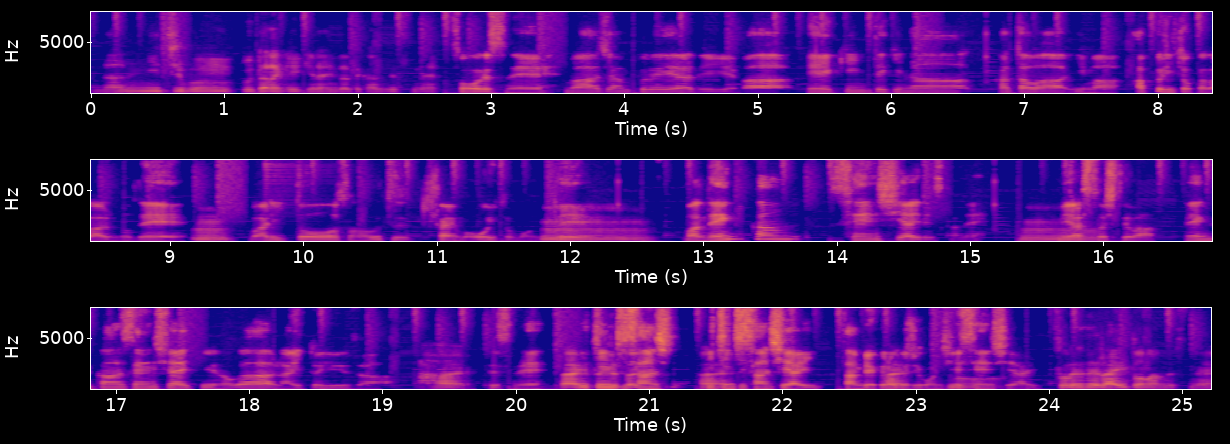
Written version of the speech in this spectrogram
何日分打たなきゃいけないんだって感じですね。そうですね。麻雀プレイヤーで言えば、平均的な方は今、アプリとかがあるので、うん。割とその打つ機会も多いと思うので、うん。まあ年間1000試合ですかね。うん目安としては。年間1000試合っていうのがライトユーザはい。ーですね。ライトユーザー1日 3, しはい一日3試合、365日はい1000試合。それでライトなんですね。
